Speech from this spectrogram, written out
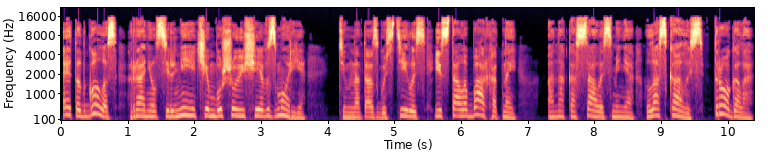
Этот голос ранил сильнее, чем бушующее взморье. Темнота сгустилась и стала бархатной. Она касалась меня, ласкалась, трогала.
